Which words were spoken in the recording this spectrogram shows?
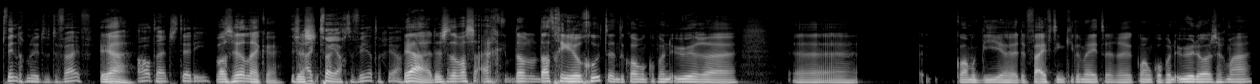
20 minuten te 5. Ja, Altijd steady. was heel lekker. Dus, Dus, eigenlijk 2,48, ja. ja, dus dat was eigenlijk, dat, dat ging heel goed. En toen kwam ik op een uur, eh, eh, kwam ik die, eh, de 15 kilometer, eh, kwam ik op een uur door, zeg maar.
